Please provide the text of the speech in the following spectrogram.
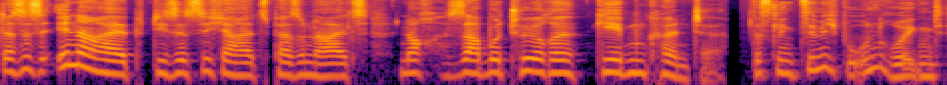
dass es innerhalb dieses Sicherheitspersonals noch Saboteure geben könnte. Das klingt ziemlich beunruhigend.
